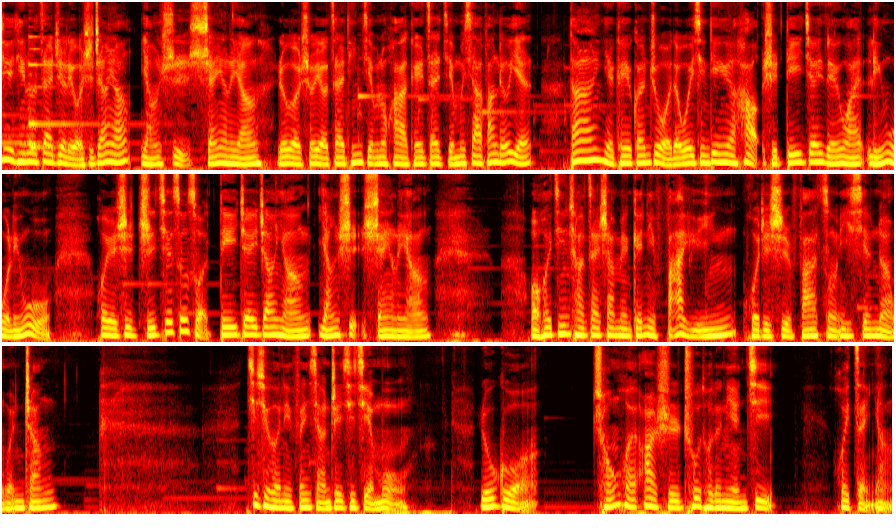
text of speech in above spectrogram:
继续停留在这里，我是张扬，杨是山羊的羊。如果说有在听节目的话，可以在节目下方留言，当然也可以关注我的微信订阅号是 DJZY 零五零五，或者是直接搜索 DJ 张扬，杨是山羊的羊。我会经常在上面给你发语音，或者是发送一些暖文章。继续和你分享这期节目，如果重回二十出头的年纪，会怎样？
